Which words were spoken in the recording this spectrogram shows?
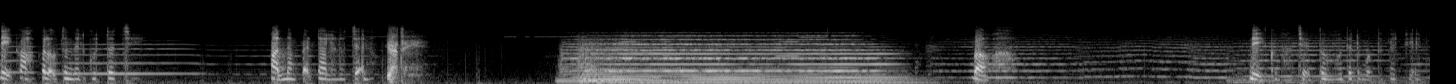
నీకు ఆకలి అవుతుందని గుర్తొచ్చి అన్నం పెట్టాలని వచ్చాను. యాది. బావా నీకు నా చేత్తో మొదటి ముద్ద పెట్టలేను.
